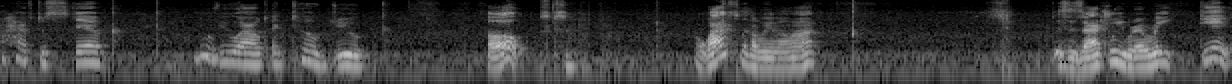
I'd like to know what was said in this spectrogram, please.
I have to stare, move you out, and told you. Oh. That's gonna be my This is actually very did.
